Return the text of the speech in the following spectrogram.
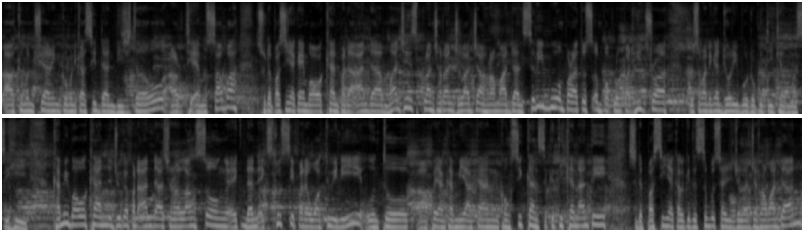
uh, Kementerian Komunikasi dan Digital RTM Sabah. Sudah pastinya kami bawakan pada anda Majlis Pelancaran Jelajah Ramadan 1444 Hijrah bersama dengan 2023 Masihi. Kami bawakan juga pada anda secara langsung dan eksklusif pada waktu ini untuk apa yang kami akan kongsikan seketika nanti. Sudah pastinya kalau kita sebut saja Jelajah Ramadan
